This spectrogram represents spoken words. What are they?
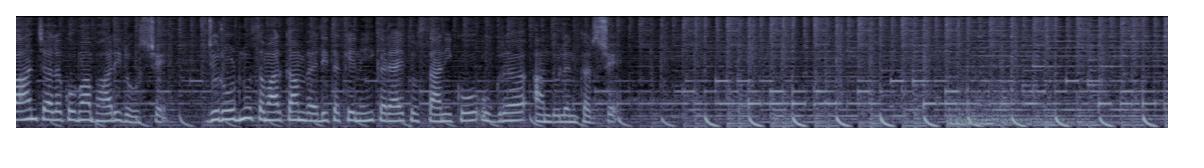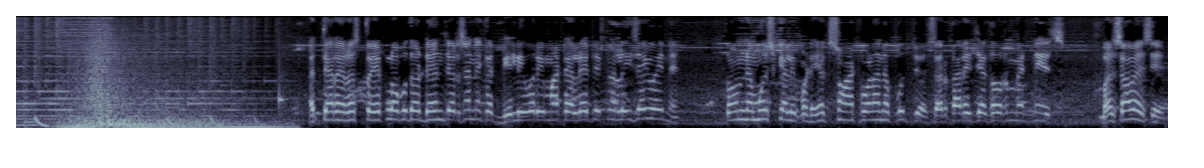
વાહન ચાલકોમાં ભારે રોષ છે. જો રોડનું સમારકામ વહેલી તકે નહીં કરાય તો સ્થાનિકો ઉગ્ર આંદોલન કરશે. અત્યારે રસ્તો એટલો બધો ડેન્જર છે ને કે ડિલિવરી માટે લેડીઝને લઈ જઈ હોય ને તો અમને મુશ્કેલી પડે. એકસો આઠ વાળાને પૂછજો સરકારી જે ગવર્મેન્ટની બસ આવે છે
